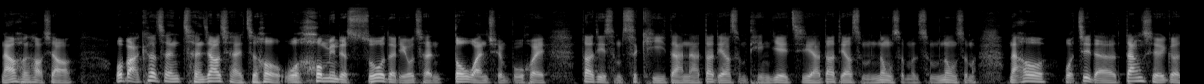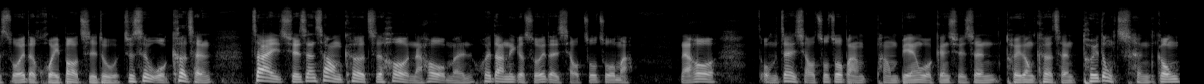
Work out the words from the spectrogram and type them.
然后很好笑。我把课程成交起来之后，我后面的所有的流程都完全不会。到底什么是 key 单啊？到底要什么填业绩啊？到底要什么弄什么什么弄什么？然后我记得当时有一个所谓的回报制度，就是我课程在学生上完课之后，然后我们会到那个所谓的小桌桌嘛，然后我们在小桌桌旁旁边，我跟学生推动课程，推动成功，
